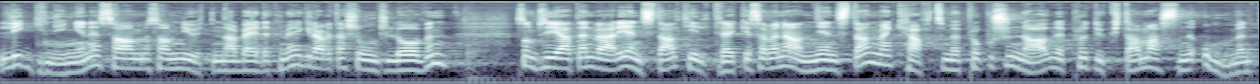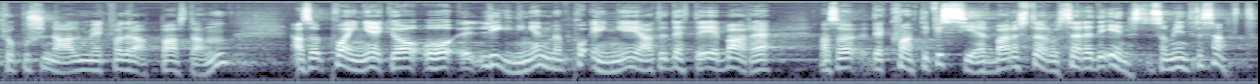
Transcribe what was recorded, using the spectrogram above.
ligningene som, som Newton arbeidet med, gravitasjonsloven, som sier at enhver gjenstand tiltrekkes av en annen gjenstand med en kraft som er proporsjonal med produktet av massene omvendt proporsjonal med kvadrat på avstanden. Altså, poenget er ikke å, å, ligningen, men poenget er at dette er bare altså, det kvantifiserbare størrelser er det eneste som er interessant.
